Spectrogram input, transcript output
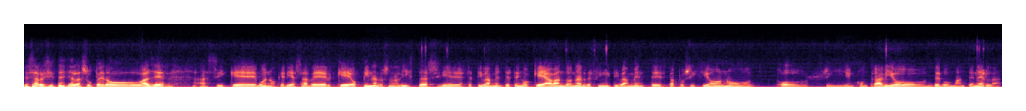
Esa resistencia la superó ayer, así que bueno, quería saber qué opinan los analistas, si efectivamente tengo que abandonar definitivamente esta posición o, si en contrario debo mantenerla.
